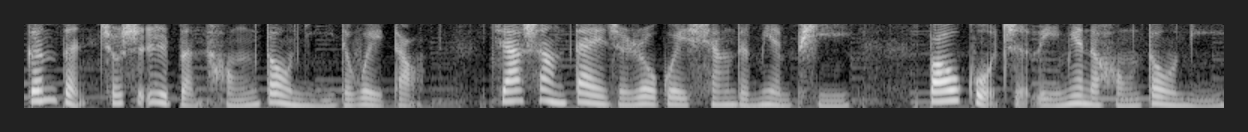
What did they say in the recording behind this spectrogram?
根本就是日本红豆泥的味道，加上带着肉桂香的面皮，包裹着里面的红豆泥，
